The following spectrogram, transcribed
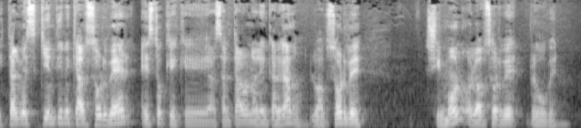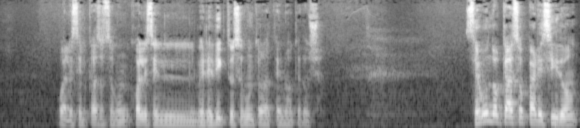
Y tal vez, ¿quién tiene que absorber esto que, asaltaron al encargado? ¿Lo absorbe Simón o lo absorbe Reuben? ¿Cuál es el caso según, cuál es el veredicto según Torateno Akedosha? Segundo caso parecido,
